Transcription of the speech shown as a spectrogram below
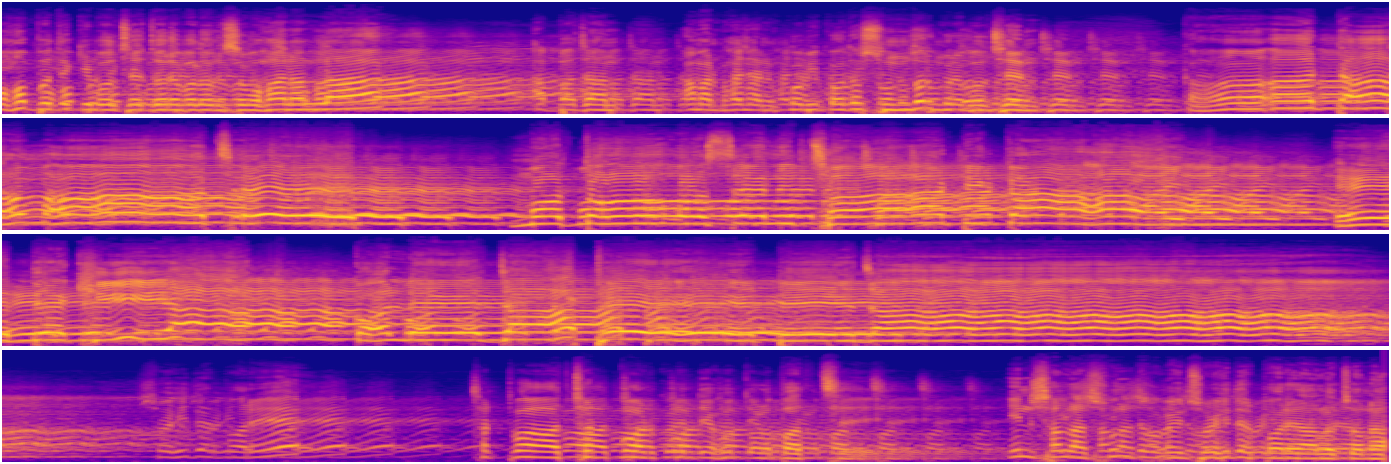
মোহব্বতে কি বলছে? জোরে বলুন সুবহান আল্লাহ আব্বাজান, আমার ভাইজান, কবি কত সুন্দর করে বলছেন, কাটা মাছের মত হোসেন ছাটকায়। এ দেখিয়া কলে যা ফেটে যা শহীদের পরে ছটপট ছটপট করে দেহ তড়পাচ্ছে ইনশাল্লাহ শুনতে পাবেন শহীদের পরের আলোচনা।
